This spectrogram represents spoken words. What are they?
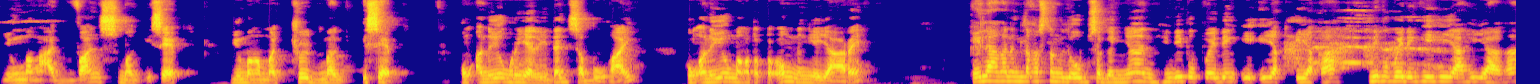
yung mga advanced mag-isip, yung mga matured mag-isip kung ano yung realidad sa buhay, kung ano yung mga totoong nangyayari. Kailangan ng lakas ng loob sa ganyan. Hindi po pwedeng iiyak-iyak ka. Hindi po pwedeng hihiya-hiya ka.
